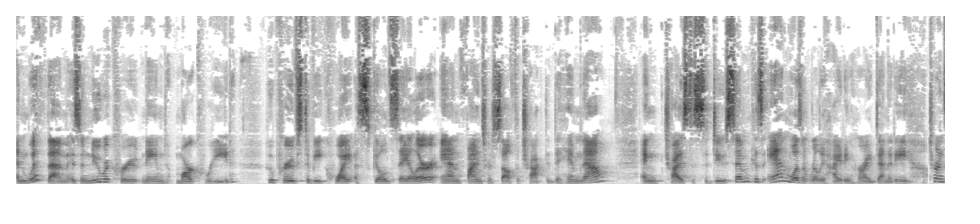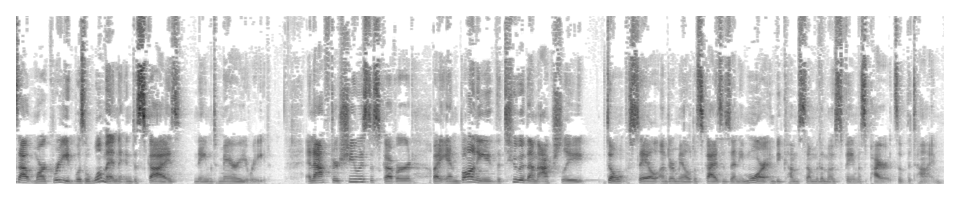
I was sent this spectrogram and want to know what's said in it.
And with them is a new recruit named Mark Read, who proves to be quite a skilled sailor and finds herself attracted to him now. and tries to seduce him because Anne wasn't really hiding her identity. Turns out Mark Read was a woman in disguise named Mary Read. And after she was discovered by Anne Bonny, the two of them actually don't sail under male disguises anymore and become some of the most famous pirates of the time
